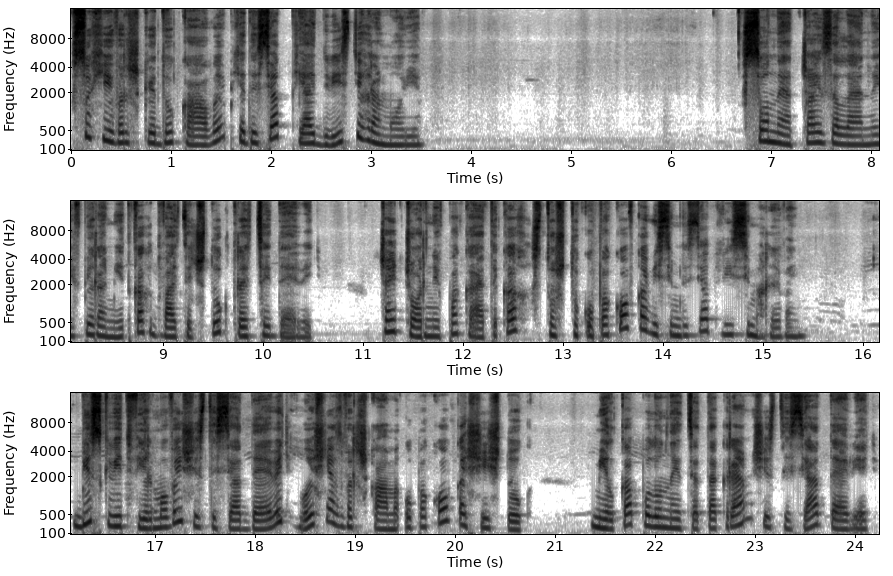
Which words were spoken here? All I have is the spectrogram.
Сухі вершки до кави 55-200 грамові. Сонет чай зелений в пірамідках 20 штук 39. Чай чорний в пакетиках 100 штук упаковка 88 гривень. Бісквіт фірмовий 69, вишня з вершками упаковка 6 штук. Мілка, полуниця та крем 69.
